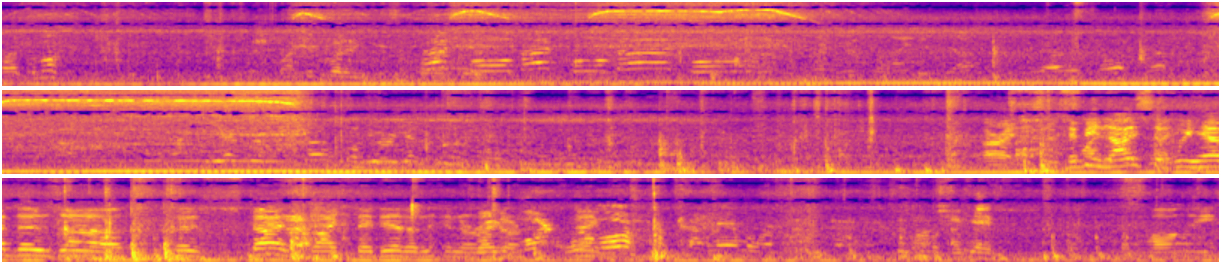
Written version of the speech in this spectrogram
All right, come on. Watch your footing. Back ball, back ball, back ball. Yeah, that's all. Yeah. Yeah, you're stuck were getting All right. It'd be nice if we had those uh, those studs like they did in, in the regular. More, a little thing. more. Okay. Slowly,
